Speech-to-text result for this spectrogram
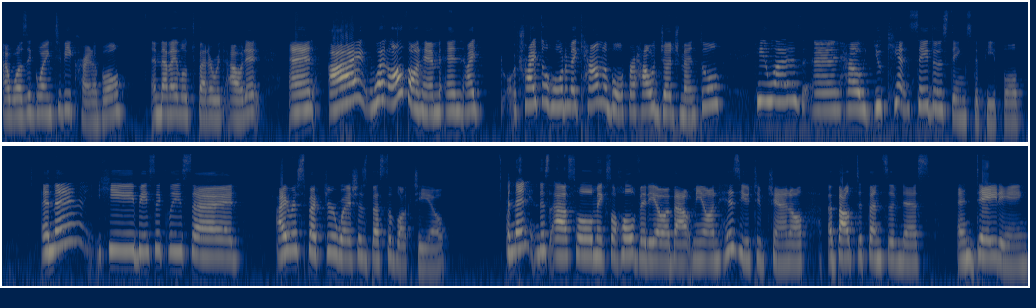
I wasn't going to be credible and that I looked better without it. And I went off on him and I tried to hold him accountable for how judgmental he was and how you can't say those things to people. And then he basically said, I respect your wishes, best of luck to you. And then this asshole makes a whole video about me on his YouTube channel about defensiveness and dating.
